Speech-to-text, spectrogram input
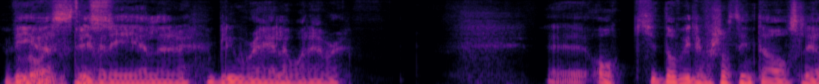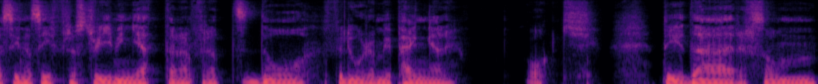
VS. DVD eller Blu-ray eller whatever. Eh, Och de vill ju förstås inte avslöja sina siffror streamingjättarna för att då förlorar de ju pengar. Och det är där som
